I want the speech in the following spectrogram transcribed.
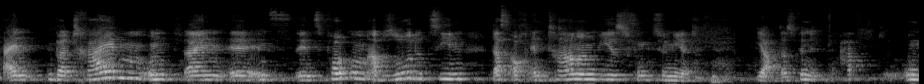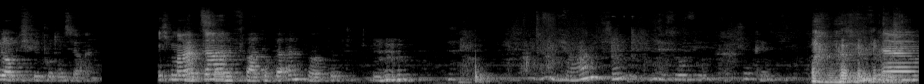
ein Übertreiben und ein äh, ins, ins vollkommen Absurde ziehen, das auch enttarnen, wie es funktioniert. Ja, das finde ich, hat unglaublich viel Potenzial. Ich mag Hast da. deine Frage beantwortet. ja, so okay. ähm,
